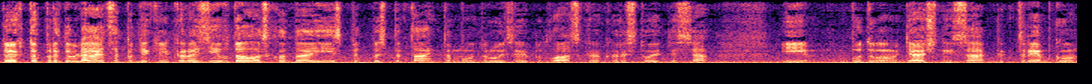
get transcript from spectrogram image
той, хто придивляється по декілька разів, вдало складає іспит без питань. Тому, друзі, будь ласка, користуйтеся і буду вам вдячний за підтримку,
